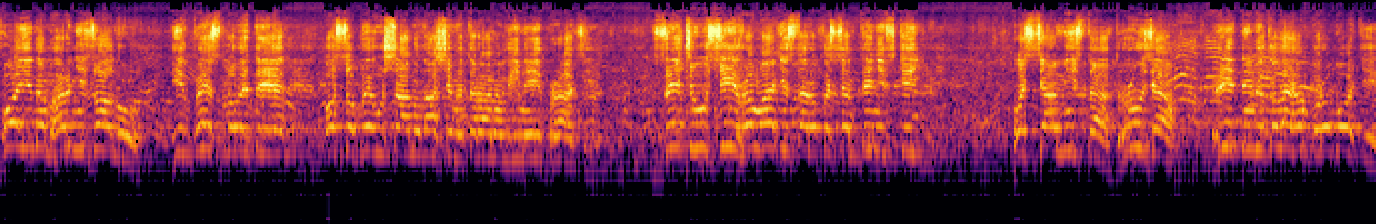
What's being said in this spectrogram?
воїнам гарнізону і висловити особливу шану нашим ветеранам війни і праці. Зичу усій громаді Старокостянтинівській гостям міста, друзям, рідним і колегам по роботі,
